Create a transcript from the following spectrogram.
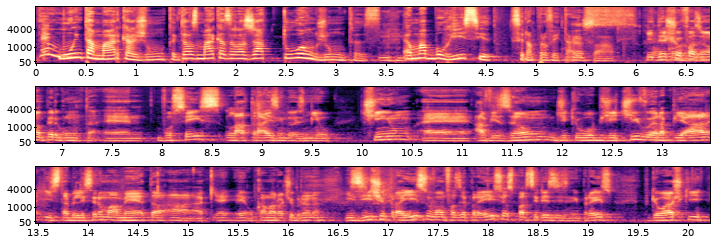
Tem muita marca junta. Então as marcas elas já atuam juntas. É uma burrice se não aproveitar isso. Uhum. Exato. E deixa eu fazer uma pergunta. É, vocês lá atrás, em 2000, tinham é, a visão de que o objetivo era PR e estabeleceram uma meta. Ah, é- é- o Camarote Brana existe para isso, vão fazer para isso e as parcerias existem para isso. Porque eu acho que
